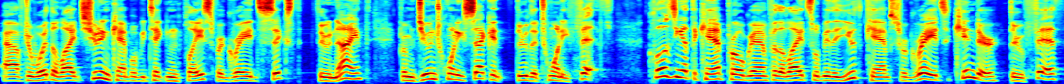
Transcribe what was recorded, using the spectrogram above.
Afterward, the Lights shooting camp will be taking place for grades 6th through 9th from June 22nd through the 25th. Closing out the camp program for the Lights will be the youth camps for grades kinder through 5th.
